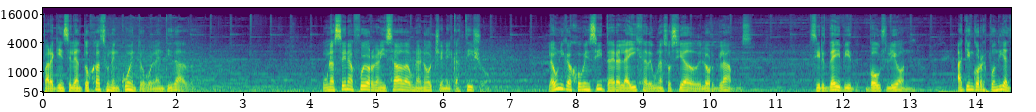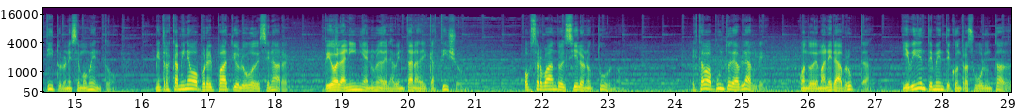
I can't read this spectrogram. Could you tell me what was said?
para quien se le antojase un encuentro con la entidad. Una cena fue organizada una noche en el castillo. La única jovencita era la hija de un asociado de Lord Glams, Sir David Bowes-Lyon, a quien correspondía el título en ese momento. Mientras caminaba por el patio luego de cenar, vio a la niña en una de las ventanas del castillo, observando el cielo nocturno. Estaba a punto de hablarle, cuando de manera abrupta, y evidentemente contra su voluntad,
